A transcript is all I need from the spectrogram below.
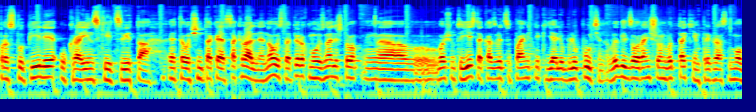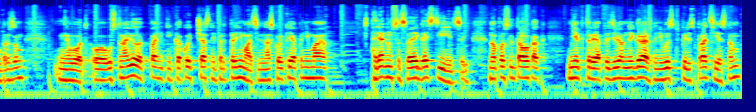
проступили украинские цвета. Это очень такая сакральная новость. Во-первых, мы узнали, что, э, в общем-то, есть, оказывается, памятник «Я люблю Путина». Выглядел раньше он вот таким прекрасным образом. Вот. Установил этот памятник какой-то частный предприниматель, насколько я понимаю, рядом со своей гостиницей. Но после того, как некоторые определенные граждане выступили с протестом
